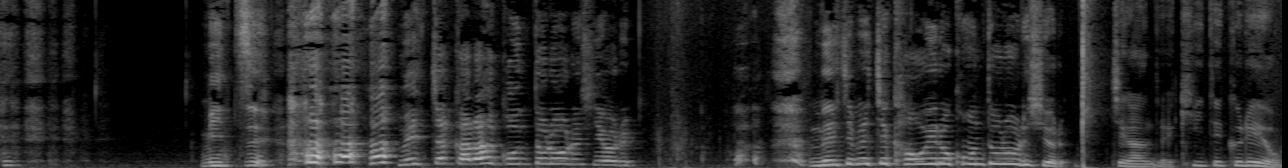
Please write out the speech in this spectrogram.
3つ。めっちゃカラーコントロールしよる。めちゃめちゃ顔色コントロールしよる。違うんだよ。聞いてくれよ。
